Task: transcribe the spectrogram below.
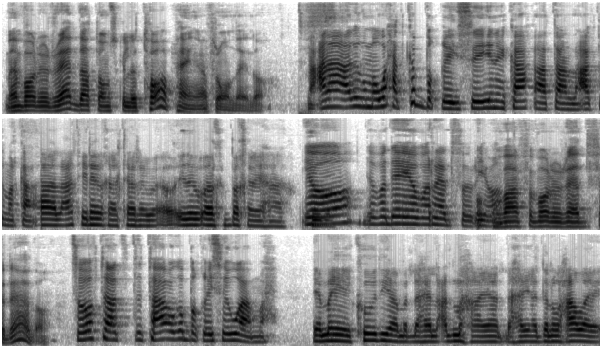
Men var du rädd att de skulle ta pengar från dig då? macnaha adigu ma waxaad ka baqaysay inay kaa qaataan lacagta markaa lacagta inay qaataan rabaa idan waa ka baqaya haa ja det var det jag var rädd för Och ja varför var du rädd för det då? sababta aad taa uga baqaysay waa max maya koodiyaa ma dhahay lacag ma haayaan dhahay haddana waxaa waaye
